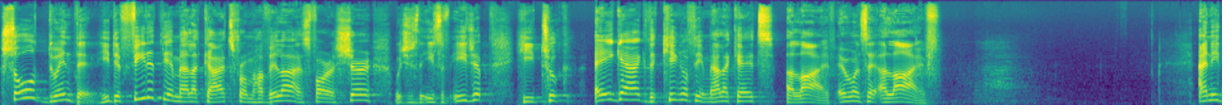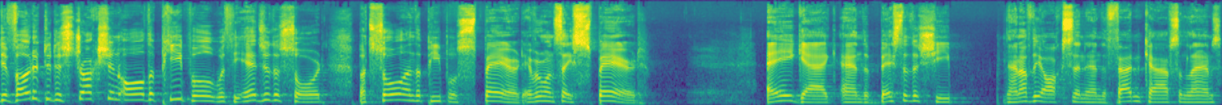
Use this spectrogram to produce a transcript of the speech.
Saul went then. He defeated the Amalekites from Havilah as far as Shur, which is the east of Egypt. He took Agag, the king of the Amalekites, alive. Everyone say, alive. And he devoted to destruction all the people with the edge of the sword, but Saul and the people spared. Everyone say, spared. Agag and the best of the sheep and of the oxen and the fattened calves and lambs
